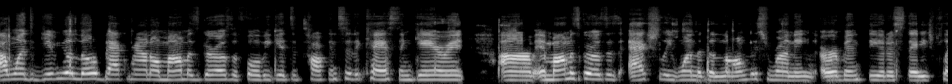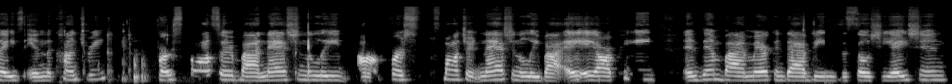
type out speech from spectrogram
I wanted to give you a little background on Mama's Girls before we get to talking to the cast and Garrett. Um, and Mama's Girls is actually one of the longest running urban theater stage plays in the country. First sponsored by nationally, uh, first sponsored nationally by AARP and then by American Diabetes Association.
